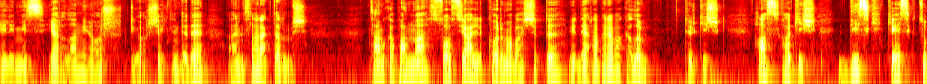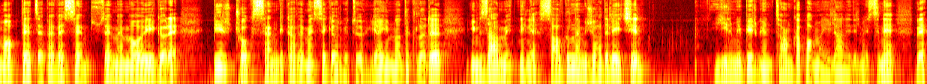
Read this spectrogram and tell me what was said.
elimiz yaralanıyor diyor şeklinde de ayrıntılar aktarılmış. Tam kapanma sosyal koruma başlıklı bir diğer habere bakalım. Türk İş Has, Hakiş, Disk, Kesk, TUMOP, TTP ve SMMO'ya göre birçok sendika ve meslek örgütü yayınladıkları imza metniyle salgınla mücadele için 21 gün tam kapanma ilan edilmesini ve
